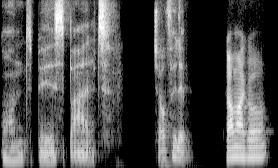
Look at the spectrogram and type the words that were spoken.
und bis bald. Ciao, Philipp. Ciao, Marco.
